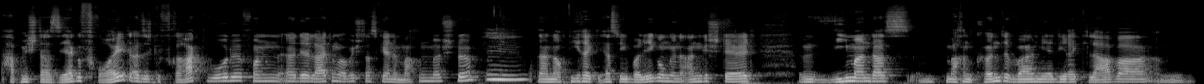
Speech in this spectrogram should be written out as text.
Habe mich da sehr gefreut, als ich gefragt wurde von äh, der Leitung, ob ich das gerne machen möchte. Mhm. Dann auch direkt erste Überlegungen angestellt, ähm, wie man das machen könnte, weil mir direkt klar war, ähm,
